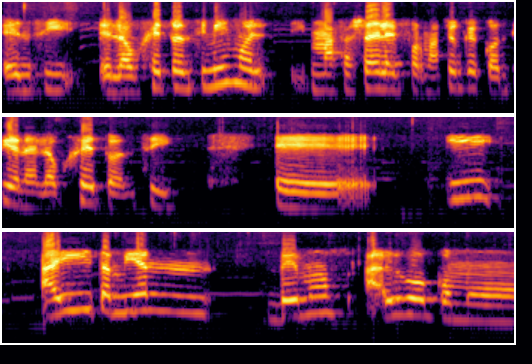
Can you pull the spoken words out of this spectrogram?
En sí, el objeto en sí mismo, más allá de la información que contiene el objeto en sí. Eh, y ahí también vemos algo como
